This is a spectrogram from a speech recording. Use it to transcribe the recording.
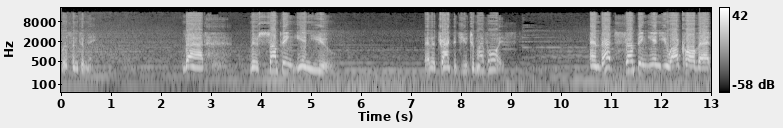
listen to me, that there's something in you that attracted you to my voice. And that something in you, I call that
